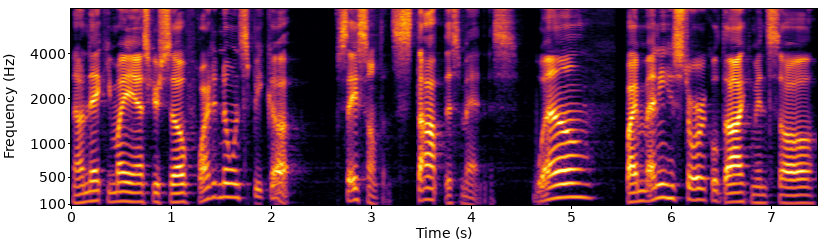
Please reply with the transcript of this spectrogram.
Now, Nick, you might ask yourself, why did no one speak up? Say something. Stop this madness. Well, by many historical documents saw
